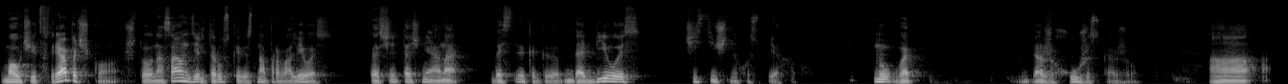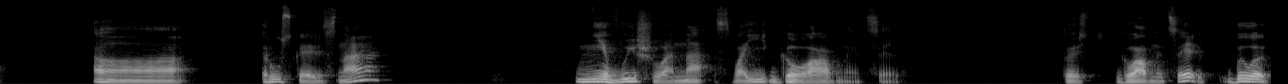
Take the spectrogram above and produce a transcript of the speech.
молчит в тряпочку, что на самом деле эта русская весна провалилась. Точнее, точнее она добилась частичных успехов. Ну, даже хуже скажу. А, а, русская весна не вышла на свои главные цели. То есть главной цель было,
